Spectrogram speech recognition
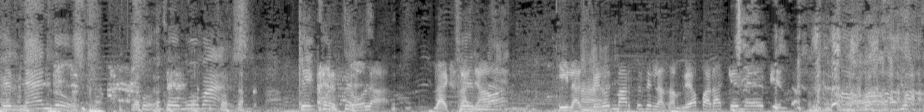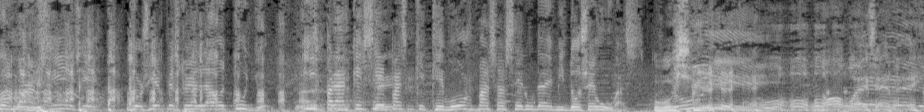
Fernando, ¿cómo vas? ¿Qué contas? Hola, la extrañaba Fernando. y la espero Ah. el martes en la asamblea para que me defienda. Yo, ¿cómo así? Sí, yo siempre estoy al lado tuyo. Y para que sepas que, que vos vas a ser una de mis 12 uvas. Uy. No puede ser. eh.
